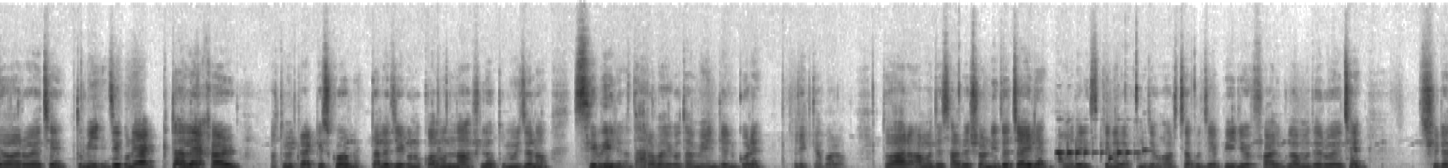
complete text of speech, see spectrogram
দেওয়া রয়েছে। তুমি যে কোনো একটা লেখার তুমি প্র্যাকটিস করবে, তাহলে যে কোনো কমন না আসলেও তুমি যেন সিভির ধারাবাহিকতা মেনটেন করে লিখতে পারো। তো আর আমাদের সাজেশন নিতে চাইলে আমাদের স্ক্রিনে দেখুন যে হোয়াটসঅ্যাপ যে পিডিএফ ফাইলগুলো আমাদের রয়েছে, সেটা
